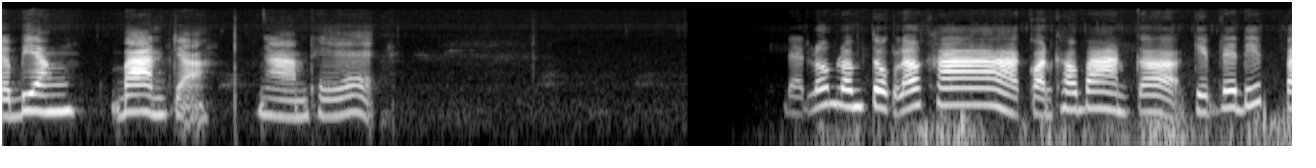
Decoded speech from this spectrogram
ระเบียงบ้านจ้ะ งามแท้ แดดร่มลมตกแล้วค่ะ ก่อนเข้าบ้านก็เก็บเรดิสไป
